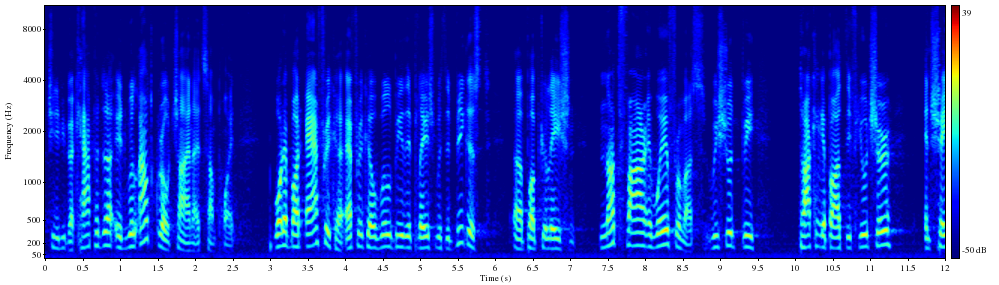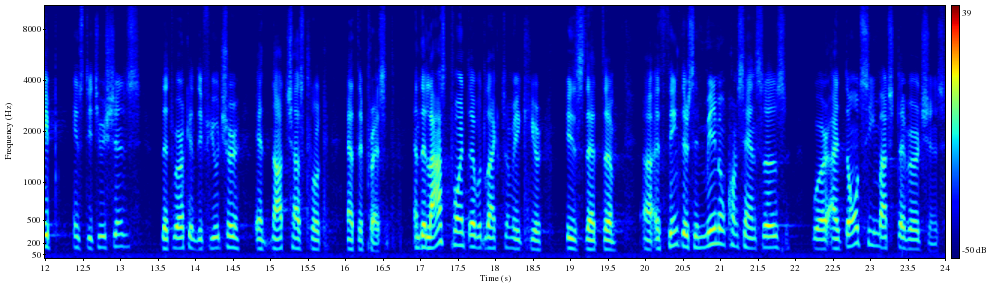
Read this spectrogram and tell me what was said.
GDP per capita, it will outgrow China at some point. What about Africa? Africa will be the place with the biggest uh, population, not far away from us. We should be talking about the future and shape institutions that work in the future and not just look at the present. And the last point I would like to make here is that uh, uh, I think there's a minimum consensus where I don't see much divergence,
